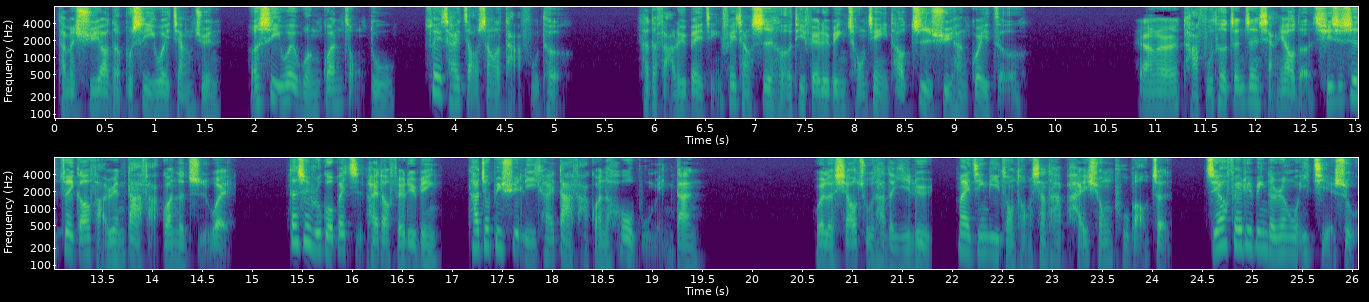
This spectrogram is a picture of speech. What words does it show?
他们需要的不是一位将军，而是一位文官总督，所以才找上了塔夫特。他的法律背景非常适合替菲律宾重建一套秩序和规则。然而，塔夫特真正想要的其实是最高法院大法官的职位。但是如果被指派到菲律宾，他就必须离开大法官的候补名单。为了消除他的疑虑，麦金利总统向他拍胸脯保证，只要菲律宾的任务一结束，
